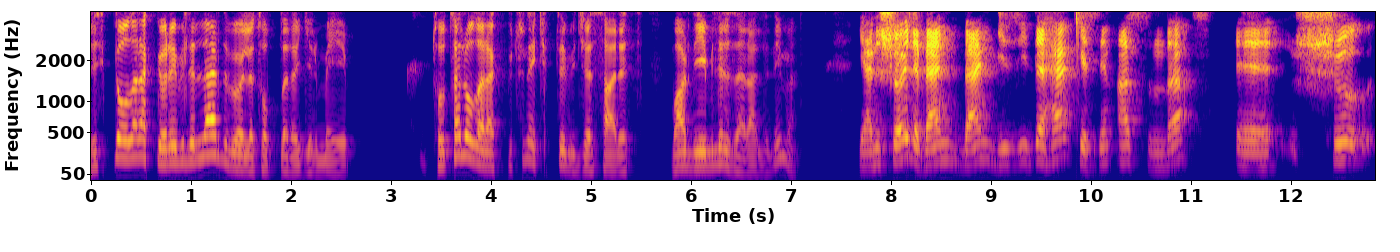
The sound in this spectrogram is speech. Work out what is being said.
riskli olarak görebilirlerdi böyle toplara girmeyi. Total olarak bütün ekipte bir cesaret var diyebiliriz herhalde değil mi? Yani şöyle ben ben dizide herkesin aslında e, şu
